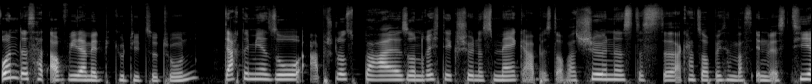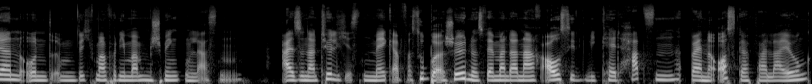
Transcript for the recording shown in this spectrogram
Und es hat auch wieder mit Beauty zu tun dachte mir so, Abschlussball, so ein richtig schönes Make-up ist doch was Schönes. Das, da kannst du auch ein bisschen was investieren und um, ähm, dich mal von jemandem schminken lassen. Also natürlich ist ein Make-up was super Schönes, wenn man danach aussieht wie Kate Hudson bei einer Oscar-Verleihung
